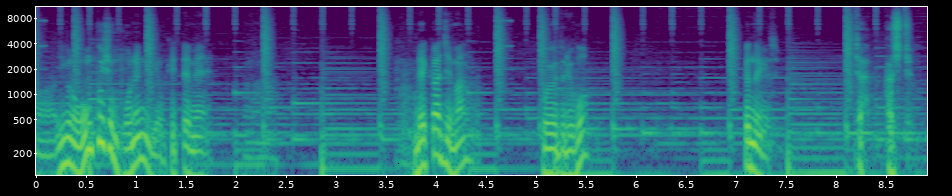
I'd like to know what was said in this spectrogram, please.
어, 이거는 원쿠션 보내는 게 없기 때문에 어, 몇 가지만 보여드리고 끝내겠습니다. 자, 가시죠.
